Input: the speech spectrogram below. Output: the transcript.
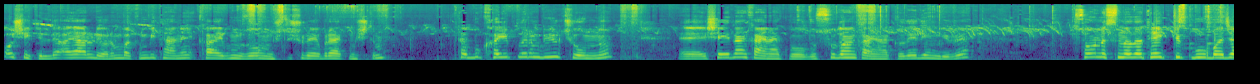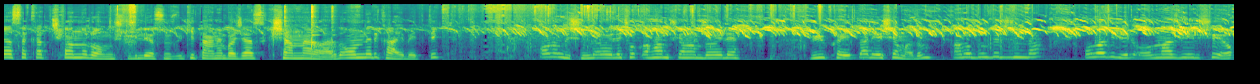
O şekilde ayarlıyorum. Bakın bir tane kaybımız olmuştu. Şuraya bırakmıştım. Tabi bu kayıpların büyük çoğunluğu e, şeyden kaynaklı oldu. Sudan kaynaklı dediğim gibi. Sonrasında da tek tük bu bacağı sakat çıkanlar olmuştu biliyorsunuz. iki tane bacağı sıkışanlar vardı. Onları kaybettik. Onun dışında öyle çok aham şaham böyle büyük kayıplar yaşamadım. Ama bıldırcında olabilir. Olmaz diye bir şey yok.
